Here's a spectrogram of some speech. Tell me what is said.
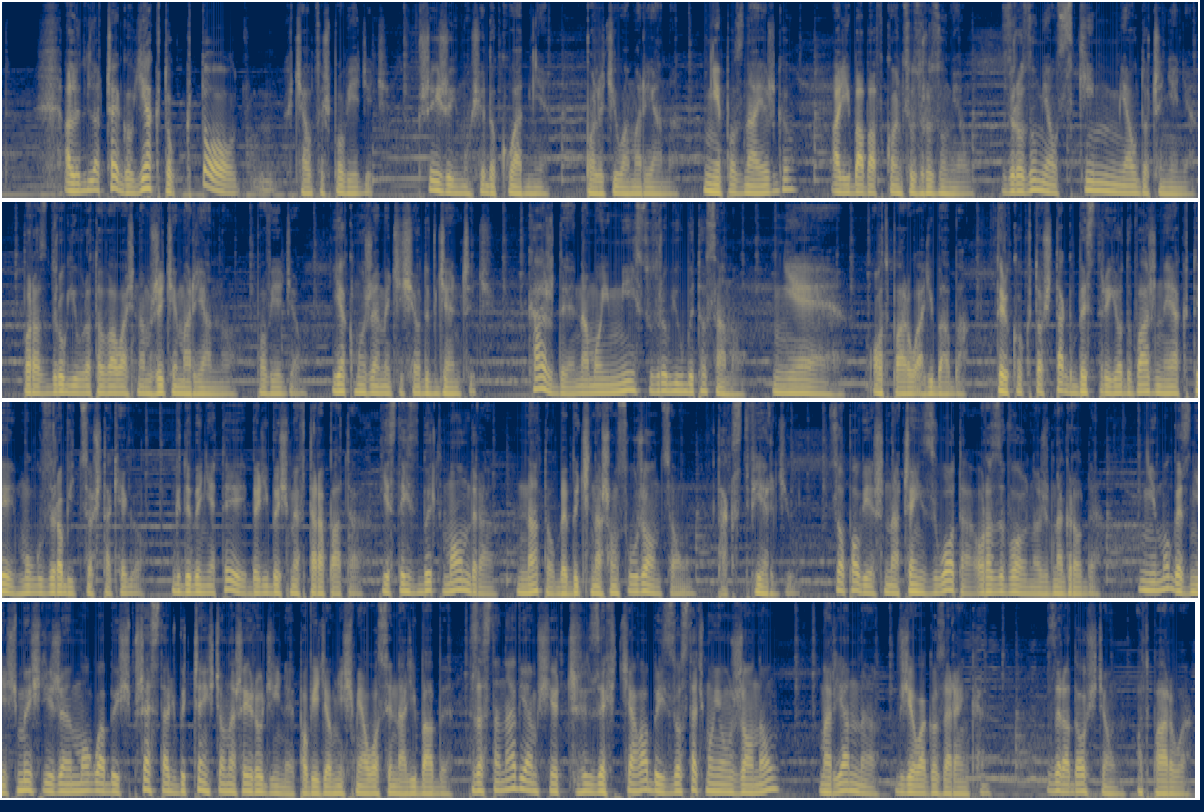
Ale dlaczego? Jak to? Kto? Chciał coś powiedzieć. Przyjrzyj mu się dokładnie, poleciła Mariana. Nie poznajesz go? Alibaba w końcu zrozumiał. Zrozumiał, z kim miał do czynienia. Po raz drugi uratowałaś nam życie, Marianno, powiedział. Jak możemy ci się odwdzięczyć? Każdy na moim miejscu zrobiłby to samo. Nie, odparł Alibaba. Tylko ktoś tak bystry i odważny jak ty mógł zrobić coś takiego. Gdyby nie ty, bylibyśmy w tarapatach. Jesteś zbyt mądra na to, by być naszą służącą. Tak stwierdził. Co powiesz na część złota oraz wolność w nagrodę? Nie mogę znieść myśli, że mogłabyś przestać być częścią naszej rodziny, powiedział nieśmiało syn Alibaby. Zastanawiam się, czy zechciałabyś zostać moją żoną? Marianna wzięła go za rękę. Z radością odparła.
